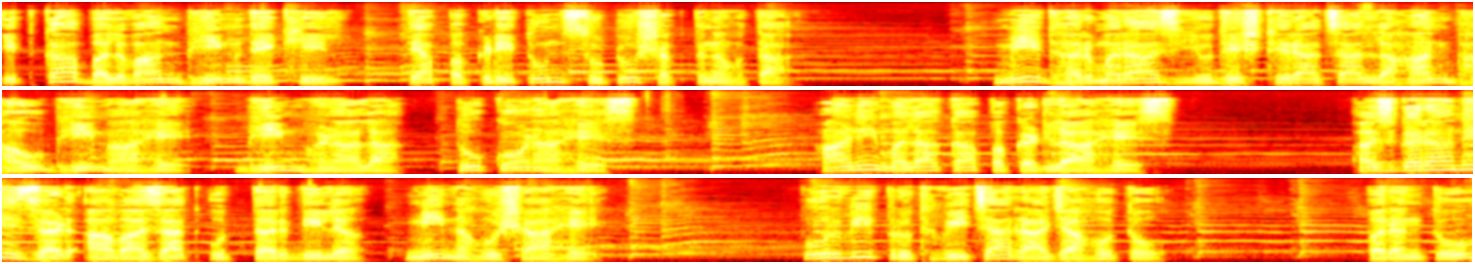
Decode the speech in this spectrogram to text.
इतका बलवान भीम देखील त्या पकडीतून सुटू शकत नव्हता. मी धर्मराज युधिष्ठिराचा लहान भाऊ भीम आहे भीम म्हणाला तू कोण आहेस? आणि मला का पकडलं आहेस? अजगराने जड आवाजात उत्तर दिलं मी नहुष आहे. पूर्वी पृथ्वीचा राजा होतो. परंतु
